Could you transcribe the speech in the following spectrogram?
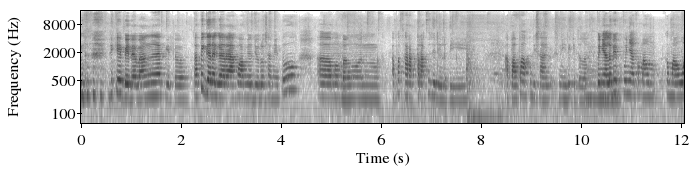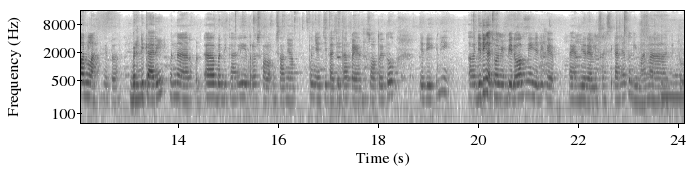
Jadi kayak beda banget gitu. Tapi gara-gara aku ambil jurusan itu uh, membangun apa karakter aku jadi lebih apa-apa aku bisa sendiri gitu loh. Hmm. punya lebih punya kemau kemauan lah gitu. Berdikari? Benar uh, berdikari. Terus kalau misalnya punya cita-cita pengen sesuatu itu jadi ini uh, jadi nggak cuma mimpi doang nih jadi kayak pengen direalisasikannya tuh gimana hmm. gitu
